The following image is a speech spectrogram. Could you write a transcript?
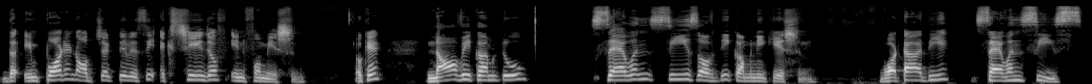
the important objective is the exchange of information. Okay. Now we come to seven C's of the communication. What are the seven C's.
